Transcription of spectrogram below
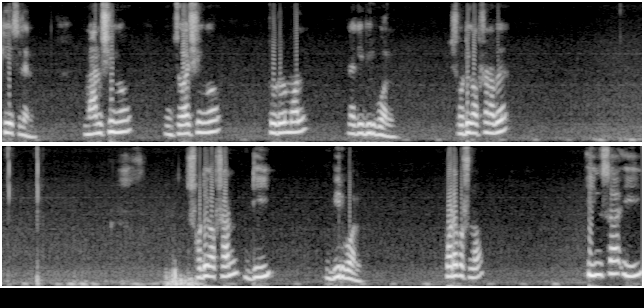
কে ছিলেন? মানসিংহ জয়সিংহ টোডরমল নাকি বীরবল? সঠিক অপশান হবে সঠিক অপশান ডি বীরবল। পরের প্রশ্ন, ইনসা ই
